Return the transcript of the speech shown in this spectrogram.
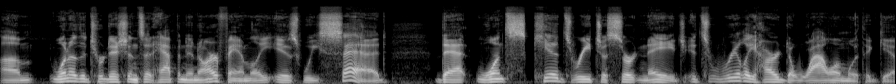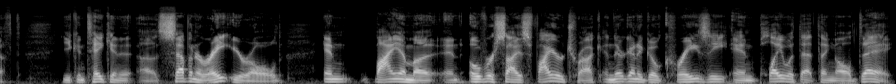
Um, one of the traditions that happened in our family is we said that once kids reach a certain age, it's really hard to wow them with a gift. You can take in a seven or eight year old and buy them a, an oversized fire truck, and they're going to go crazy and play with that thing all day.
